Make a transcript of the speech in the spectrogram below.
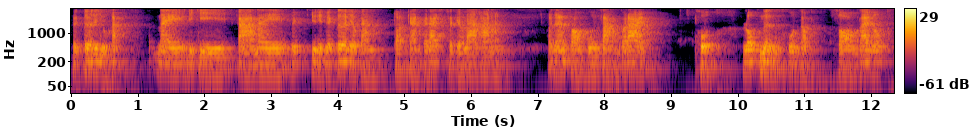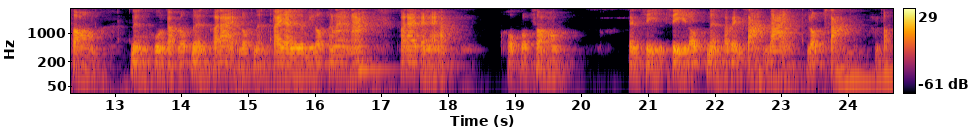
เวกเตอร์ที่อยู่ครับในดีกีอ่าในยูนิตเวกเตอร์เดียวกัน ดอทกันก็ได้สเกลล่าค่านั้น เพราะฉะนั้น2คูณ3ก็ได้ 6 ลบ 1 คูณกับ 2 ได้ลบ 2 1 คูณกับลบ 1 ก็ได้ลบ 1 แต่อย่าลืมมีลบข้างหน้านะ ก็ได้เป็นอะไรครับ6ลบ 2 เป็น 4 4ลบ 1 ก็เป็น 3 ได้ลบ3คำตอบ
